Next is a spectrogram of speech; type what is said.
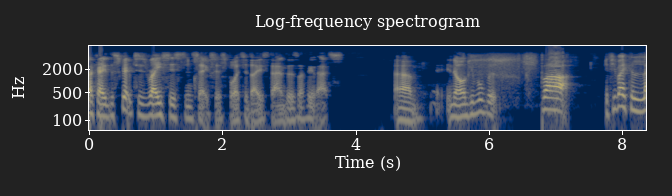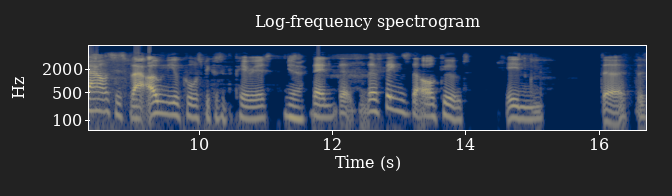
okay, the script is racist and sexist by today's standards. I think that's um, inarguable. But but if you make allowances for that, only of course because of the period, yeah then there, there are things that are good in the, the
